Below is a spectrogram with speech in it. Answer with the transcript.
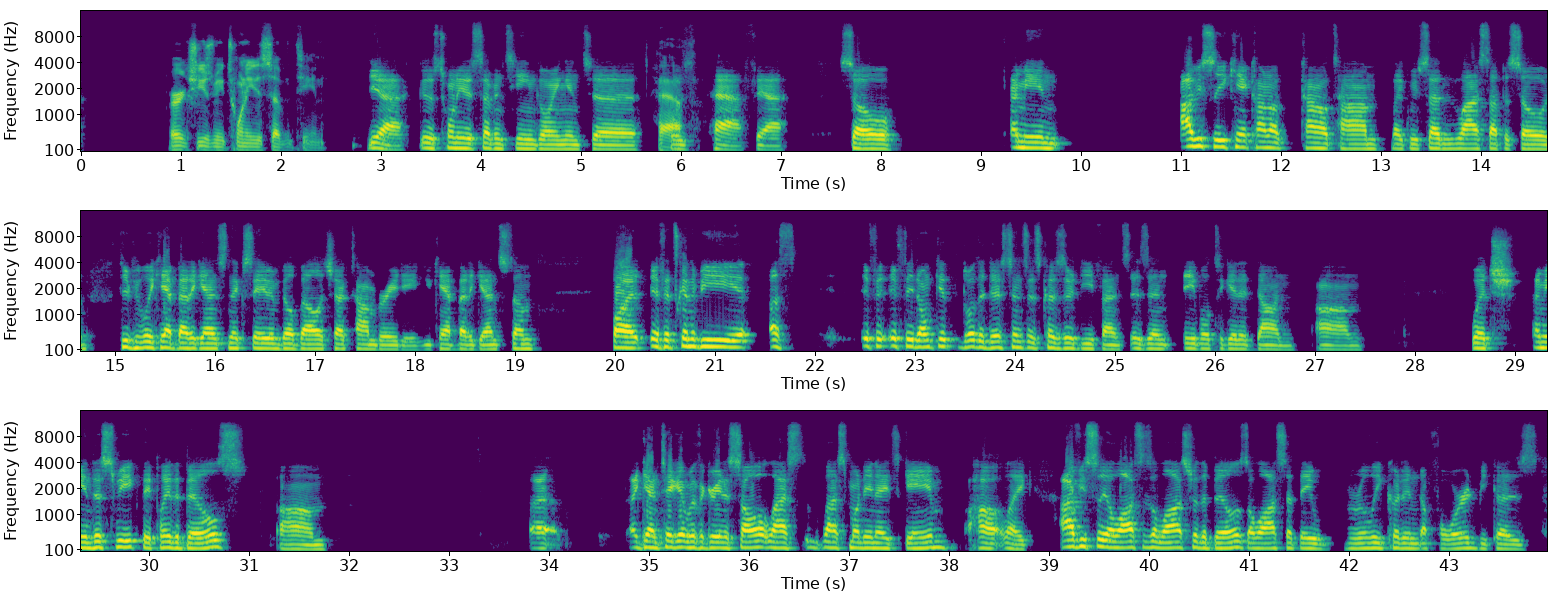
Or excuse me, 20 to 17. Yeah, it was 20 to 17 going into half. Half, yeah. So I mean, obviously you can't count out count out Tom, like we said in the last episode. Three people you can't bet against: Nick Saban, Bill Belichick, Tom Brady. You can't bet against them. But if it's going to be a, if if they don't get go the distance, it's because their defense isn't able to get it done. Um, which I mean, this week they play the Bills. Um, uh, again, take it with a grain of salt. Last last Monday night's game, how like obviously a loss is a loss for the Bills, a loss that they really couldn't afford because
